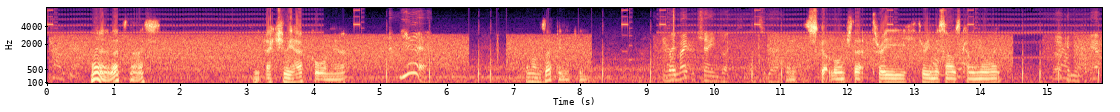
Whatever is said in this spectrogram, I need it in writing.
Counter. Yeah, that's nice. You actually have four now. Yeah! How long's that been? They made the change like a few months ago. Uh, Scott launched that. Three three missiles coming your way.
